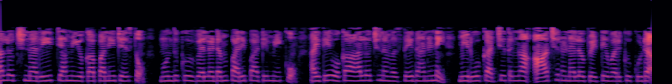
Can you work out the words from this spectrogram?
ఆలోచన రీత్యా మీ యొక్క పని చేస్తూ ముందుకు వెళ్ళడం పరిపాటి మీకు. అయితే ఒక ఆలోచన వస్తే దానిని మీరు ఖచ్చితంగా ఆచరణలో పెట్టే వరకు కూడా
